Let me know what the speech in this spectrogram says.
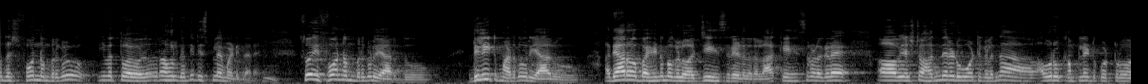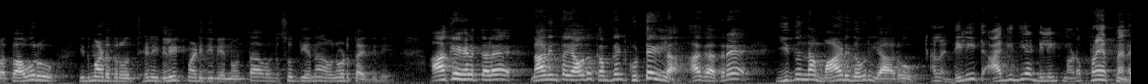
ಒಂದಷ್ಟು ಫೋನ್ ನಂಬರ್ಗಳು ಇವತ್ತು ರಾಹುಲ್ ಗಾಂಧಿ ಡಿಸ್ಪ್ಲೇ ಮಾಡಿದ್ದಾರೆ. ಸೊ ಈ ಫೋನ್ ನಂಬರ್ಗಳು ಯಾರ್ದು? ಡಿಲೀಟ್ ಮಾಡಿದವ್ರು ಯಾರು? ಅದ್ಯಾರೋ ಒಬ್ಬ ಹೆಣ್ಮಗಳು ಅಜ್ಜಿ ಹೆಸರು ಹೇಳಿದ್ರಲ್ಲ ಆಕೆ ಹೆಸರೊಳಗಡೆ ಎಷ್ಟು ಹನ್ನೆರಡು ಓಟ್ಗಳನ್ನ ಅವರು ಕಂಪ್ಲೇಂಟ್ ಕೊಟ್ಟರು ಅಥವಾ ಅವರು ಇದು ಮಾಡಿದ್ರು ಅಂತ ಹೇಳಿ ಡಿಲೀಟ್ ಮಾಡಿದ್ದೀವಿ ಅನ್ನುವಂಥ ಒಂದು ಸುದ್ದಿಯನ್ನು ನಾವು ನೋಡ್ತಾ ಇದ್ದೀವಿ. ಆಕೆ ಹೇಳ್ತಾಳೆ ನಾನಿಂತ ಯಾವುದೋ ಕಂಪ್ಲೇಂಟ್ ಕೊಟ್ಟೇ ಇಲ್ಲ ಹಾಗಾದ್ರೆ ಇದನ್ನ ಮಾಡಿದವರು ಯಾರು? ಅಲ್ಲ ಡಿಲೀಟ್ ಆಗಿದೆಯಾ ಡಿಲೀಟ್ ಮಾಡೋ ಪ್ರಯತ್ನ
